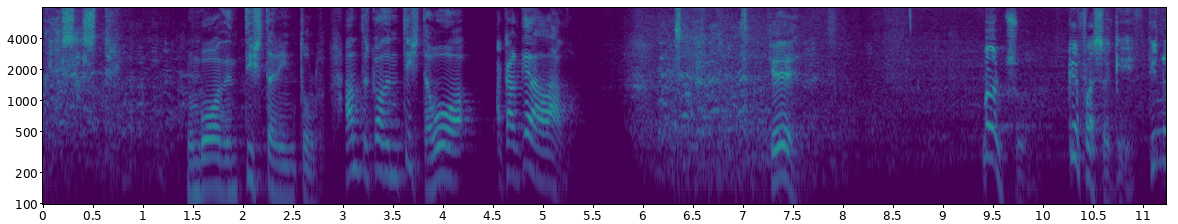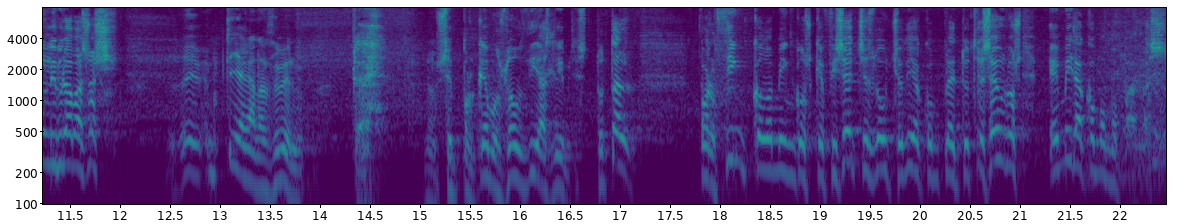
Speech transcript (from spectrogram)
Que desastre. Non vou ao dentista nin tolo. Antes que ao dentista vou a, a calquera lado. Que? Moncho, que faz aquí? Ti non librabas hoxe? Eh, tiña ganas de velo. Eh, non sei por que vos dou días libres. Total, por cinco domingos que fixeches douche día completo tres euros e mira como mo pagas.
